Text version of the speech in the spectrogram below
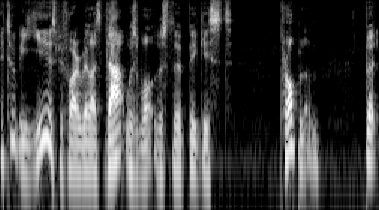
It took me years before I realized that was what was the biggest problem but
